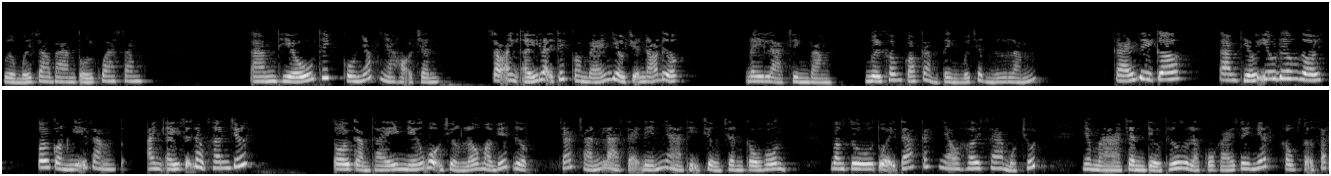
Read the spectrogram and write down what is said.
vừa mới giao ban tối qua xong. Tam Thiếu thích cô nhóc nhà họ Trần. Sao anh ấy lại thích con bé nhiều chuyện đó được? Đây là Trình Bằng, người không có cảm tình với Trần Ngư lắm. Cái gì cơ? Tam Thiếu yêu đương rồi. Tôi còn nghĩ rằng anh ấy sẽ độc thân chứ. Tôi cảm thấy nếu Bộ trưởng Lâu mà biết được, chắc chắn là sẽ đến nhà thị trưởng Trần cầu hôn. Mặc dù tuổi tác cách nhau hơi xa một chút, nhưng mà Trần Tiểu Thư là cô gái duy nhất không sợ sát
